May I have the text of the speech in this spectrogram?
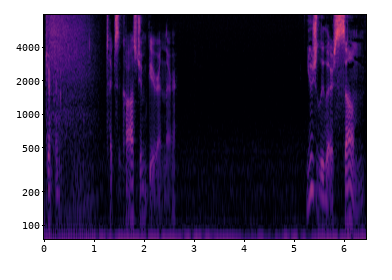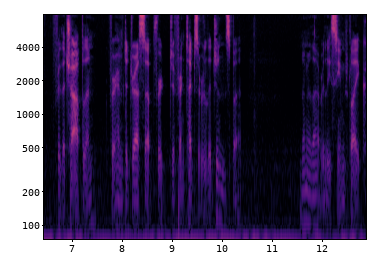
different types of costume gear in there. Usually there's some for the chaplain, for him to dress up for different types of religions, but none of that really seemed like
